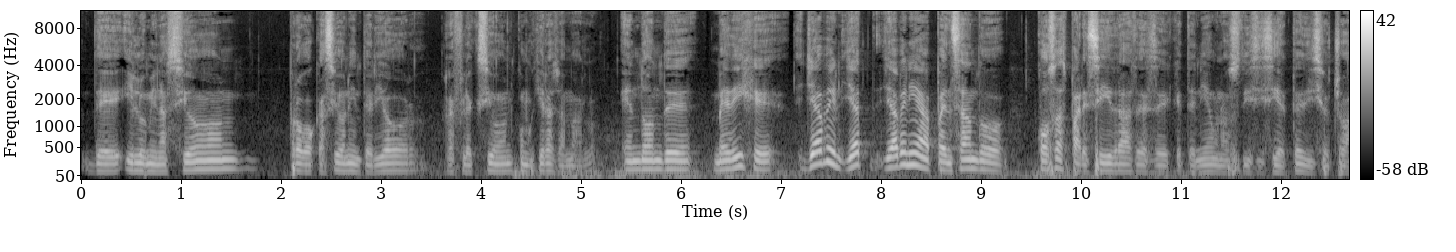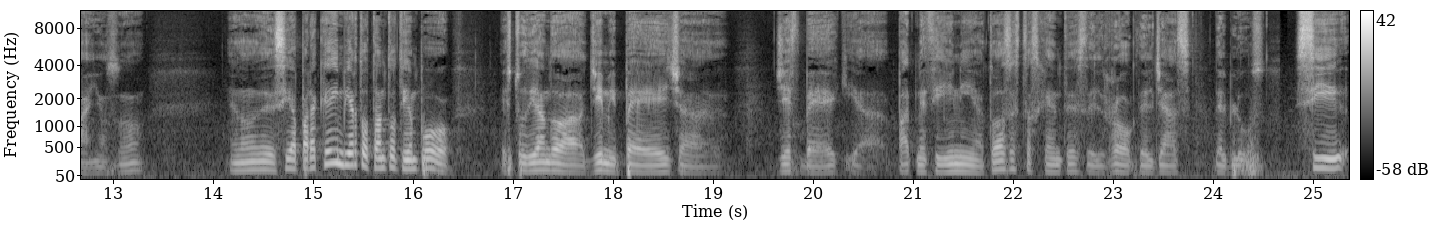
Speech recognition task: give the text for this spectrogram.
de iluminación, provocación interior, reflexión, como quieras llamarlo, en donde me dije, ya, ya, ya venía pensando cosas parecidas desde que tenía unos 17, 18 años, ¿no? En donde decía, ¿para qué invierto tanto tiempo estudiando a Jimmy Page, a Jeff Beck y a Pat Metheny, a todas estas gentes del rock, del jazz, del blues? Si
